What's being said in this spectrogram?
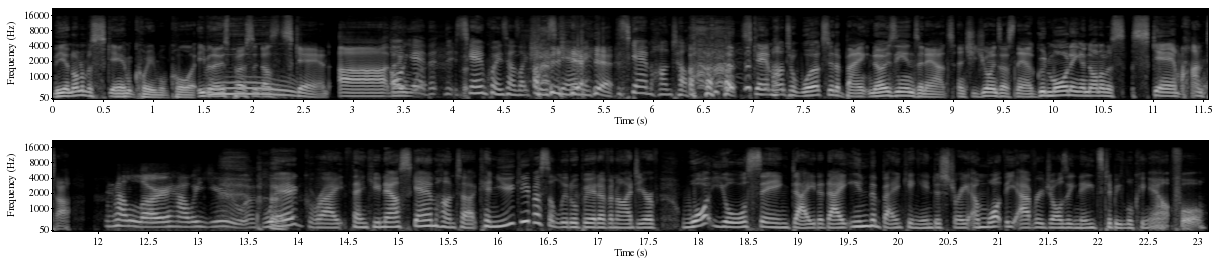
the anonymous scam queen, we'll call it, even though this person doesn't. Scan. Uh, Oh yeah, the, the scam queen sounds like she's Yeah, scamming. yeah. The scam hunter. Scam Hunter works at a bank, knows the ins and outs, and she joins us now. Good morning, anonymous Scam Hunter. Hello, how are you? We're great, thank you. Now, Scam Hunter, can you give us a little bit of an idea of what you're seeing day to day in the banking industry and what the average Aussie needs to be looking out for?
